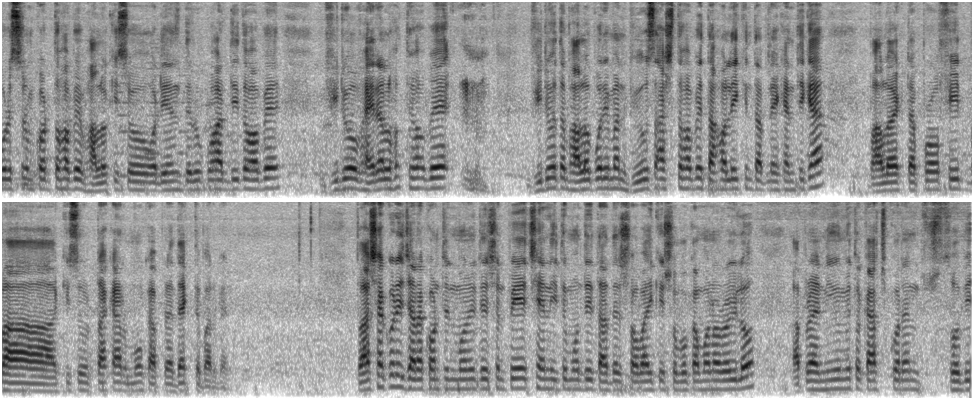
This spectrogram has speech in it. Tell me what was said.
পরিশ্রম করতে হবে, ভালো কিছু অডিয়েন্সদের উপহার দিতে হবে ভিডিও ভাইরাল হতে হবে ভিডিওতে ভালো পরিমাণ ভিউজ আসতে হবে, তাহলেই কিন্তু আপনি এখান থেকে ভালো একটা প্রফিট বা কিছু টাকার মুখ আপনি দেখতে পারবেন। তো আশা করি যারা কন্টেন্ট মনিটাইজেশন পেয়েছেন, ইতিমধ্যে তাদের সবাইকে শুভকামনা রইল। আপনারা নিয়মিত কাজ করেন, ছবি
